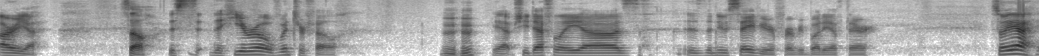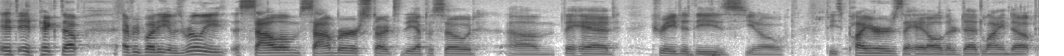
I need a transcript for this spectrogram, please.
Arya. So This is the hero of Winterfell. mm-hmm. Yep, she definitely uh, is, is the new savior for everybody up there. So yeah, it, it picked up everybody. It was really a solemn, somber start to the episode. Um, they had created these, you know, these pyres. They had all their dead lined up.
